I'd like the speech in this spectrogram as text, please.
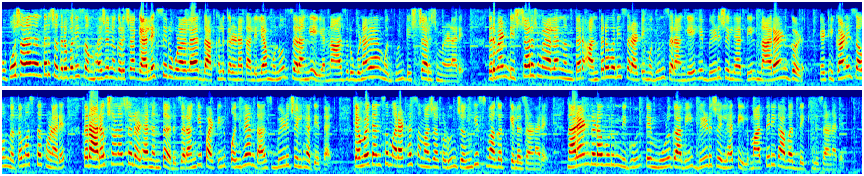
उपोषणानंतर छत्रपती संभाजीनगरच्या गॅलेक्सी रुग्णालयात दाखल करण्यात आलेल्या मनोज जरांगे यांना आज रुग्णालयामधून डिस्चार्ज मिळणार आहे. दरम्यान डिस्चार्ज मिळाल्यानंतर आंतरवली सराटीमधून सरांगे हे बीड जिल्ह्यातील नारायणगड या ठिकाणी जाऊन नतमस्तक होणार आहेत. तर आरक्षणाच्या लढ्यानंतर जरांगे पाटील पहिल्यांदाच बीड जिल्ह्यात येत आहेत. त्यामुळे त्यांचं मराठा समाजाकडून जंगी स्वागत केलं जाणार आहे. नारायणगडावरून निघून ते मूळ गावी बीड जिल्ह्यातील मातेरी गावात देखील जाणार आहेत.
